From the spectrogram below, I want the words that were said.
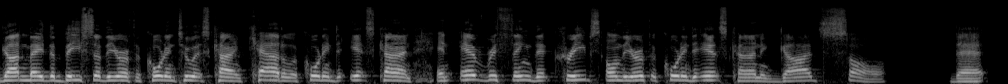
God made the beasts of the earth according to its kind, cattle according to its kind, and everything that creeps on the earth according to its kind. And God saw that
